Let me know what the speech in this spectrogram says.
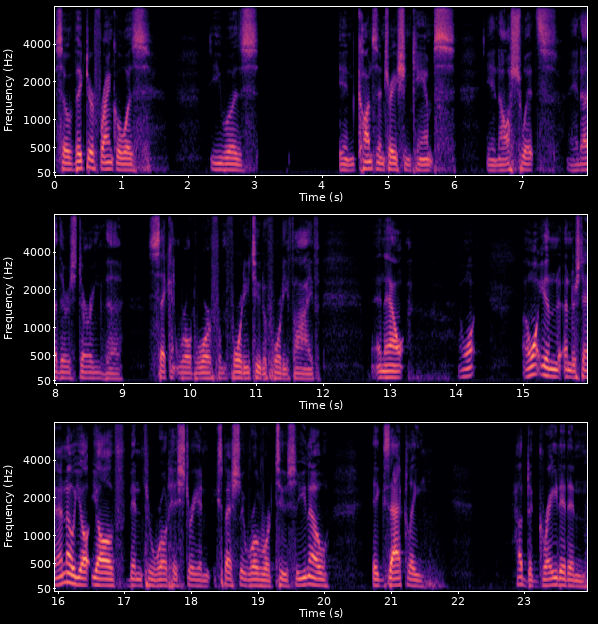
So Viktor Frankl was he was in concentration camps in Auschwitz and others during the Second World War from 42 to 45. And now I want I want you to understand. I know y'all, y'all have been through world history and especially World War II, so you know exactly how degraded and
